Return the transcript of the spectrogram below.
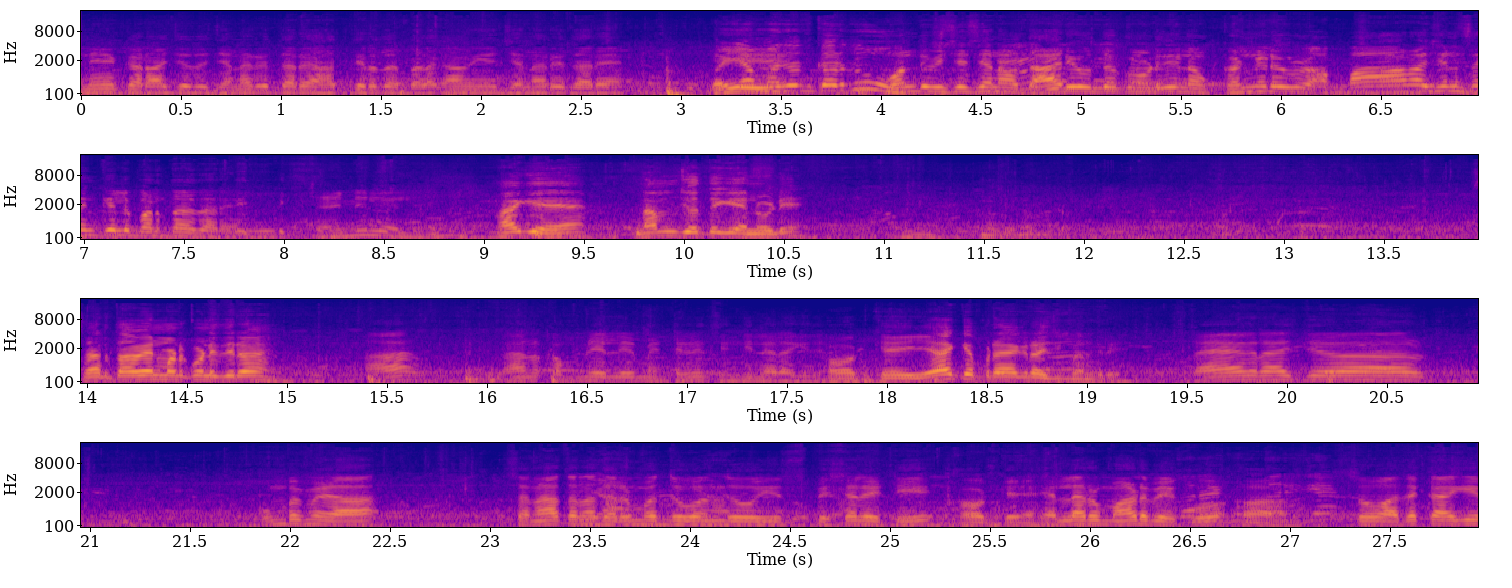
ಅನೇಕ ರಾಜ್ಯದ ಜನರಿದ್ದಾರೆ. ಹತ್ತಿರದ ಬೆಳಗಾವಿಯ ಜನರಿದ್ದಾರೆ. ಭಯ್ಯ ಮದದ್ ಕರೆದು. ಒಂದು ವಿಶೇಷ ನಾವು ದಾರಿ ಉದ್ದಕ್ಕೆ ನೋಡಿದ್ವಿ. ನಾವು ಕನ್ನಡಿಗರು ಅಪಾರ ಜನಸಂಖ್ಯೆಯಲ್ಲಿ ಬರ್ತಾ ಇದ್ದಾರೆ. ಹಾಗೆ ನಮ್ಮ ಜೊತೆಗೆ ನೋಡಿ. ಸರ್ ತಾವೇನ್ ಮಾಡ್ಕೊಂಡಿದ್ದೀರಾ? ನಾನು ಕಂಪ್ನಿಯಲ್ಲಿ ಮೇಂಟೆನೆನ್ಸ್ ಇಂಜಿನಿಯರ್ ಆಗಿದ್ದೀನಿ. ಓಕೆ ಯಾಕೆ ಪ್ರಯಾಗ್ರಾಜ್ ಬಂದ್ರಿ? ಪ್ರಯಾಗ್ರಾಜ್ ಕುಂಭಮೇಳ ಸನಾತನ ಧರ್ಮದ್ದು ಒಂದು ಸ್ಪೆಷಾಲಿಟಿ ಓಕೆ. ಎಲ್ಲರೂ ಮಾಡಬೇಕು. ಹಾ. ಸೊ ಅದಕ್ಕಾಗಿ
